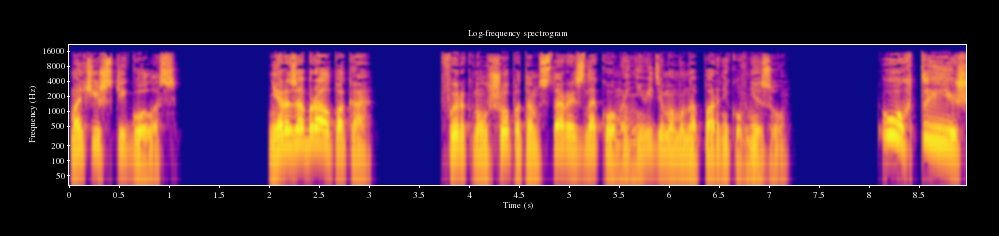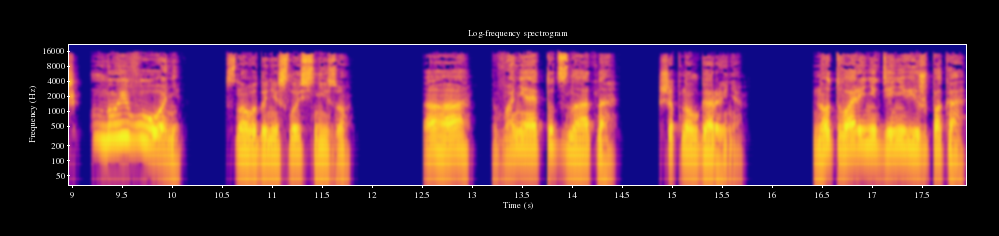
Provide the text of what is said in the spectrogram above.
мальчишский голос. «Не разобрал пока!» Фыркнул шепотом старый знакомый невидимому напарнику внизу. «Ух ты ж! Ну и вонь!» Снова донеслось снизу. «Ага, воняет тут знатно», — шепнул Горыня. «Но твари нигде не вижу пока.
